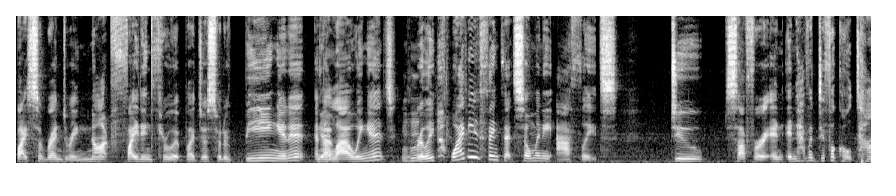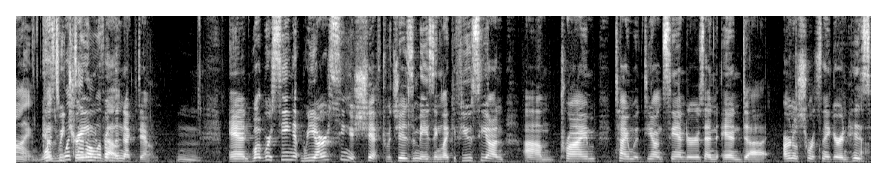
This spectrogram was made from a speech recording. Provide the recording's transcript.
by surrendering, not fighting through it, but just sort of being in it and Yeah. allowing it. Really? Why do you think that so many athletes do suffer and, and have a difficult time? because What's, we what's train that all from about? the neck down. And what we're seeing, we are seeing a shift, which is amazing. Like if you see on um, Prime Time with Deion Sanders and and uh, Arnold Schwarzenegger and his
